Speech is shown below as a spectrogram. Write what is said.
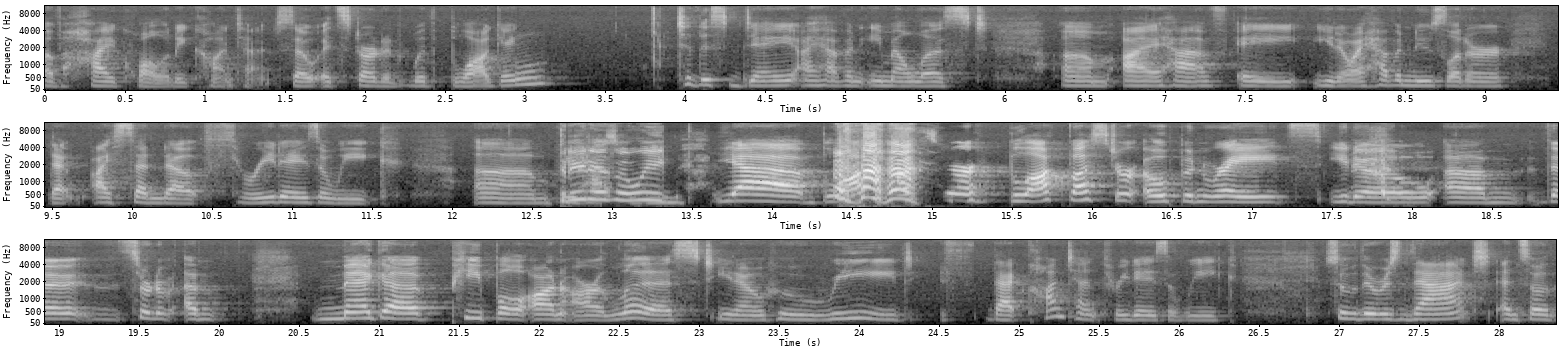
of high quality content. So it started with blogging. To this day, I have an email list. Um, I have a, you know, I have a newsletter that I send out three days a week um, Three days a week. Yeah, blockbuster, blockbuster open rates. You know, um, the sort of um, mega people on our list. You know, who read that content three days a week. So there was that. And so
